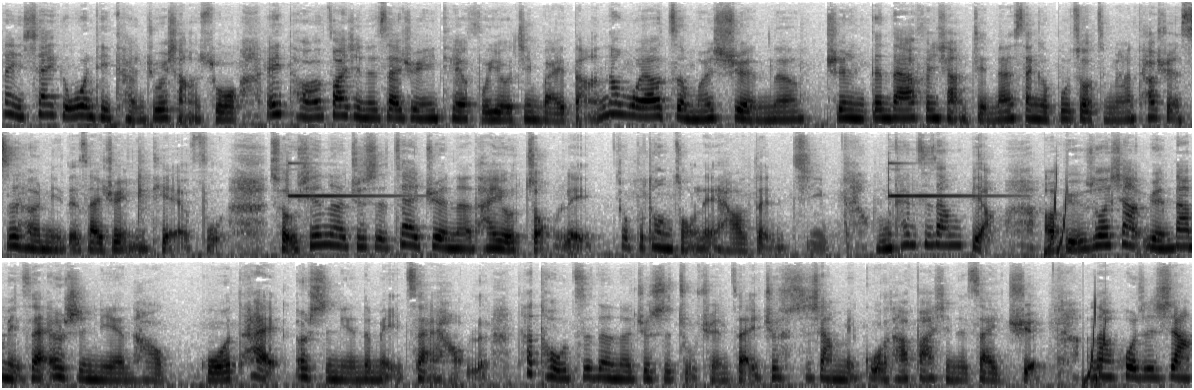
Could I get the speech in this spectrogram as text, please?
那你下一个问题可能就会想说，诶，台湾发行的债券 ETF 有近百档，那我要怎么选呢？先跟大家分享简单三个步骤，怎么样挑选适合你的债券 ETF。首先呢，就是债券呢，它有种类，有不同种类还有等级。我们看这张表，呃，比如说像远大美债二十年，好。国泰二十年的美债好了，它投资的呢就是主权债，就是像美国它发行的债券，那或者像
